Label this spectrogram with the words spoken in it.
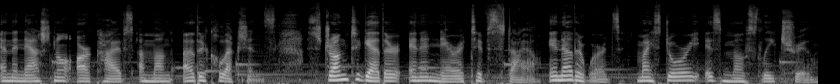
and the National Archives, among other collections, strung together in a narrative style. In other words, my story is mostly true.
